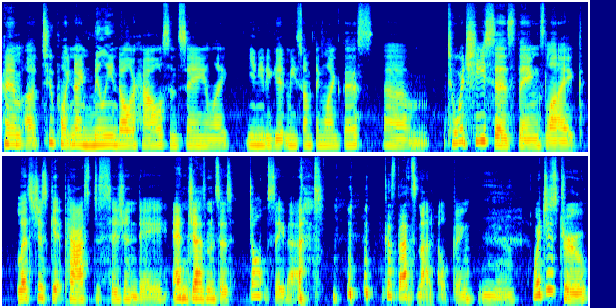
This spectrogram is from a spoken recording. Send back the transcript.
him a $2.9 million house and saying, like, you need to get me something like this. Um, to which he says things like, let's just get past decision day. And Jasmine says, don't say that because that's not helping, Yeah. which is true.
